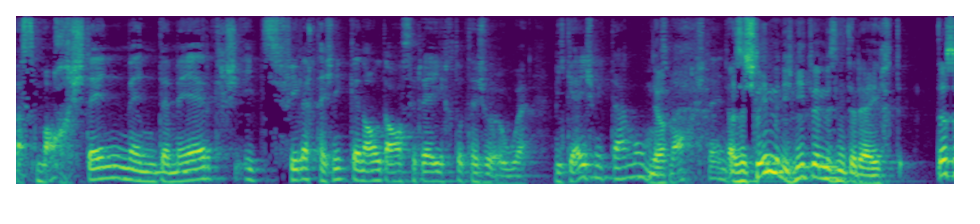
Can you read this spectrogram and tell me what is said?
Was machst du denn, wenn du merkst, jetzt, vielleicht hast du nicht genau das erreicht, was du wollen? Wie gehst du mit dem um? Was ja. machst du denn? Also das Schlimme ist nicht, wenn man es nicht erreicht. Das,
